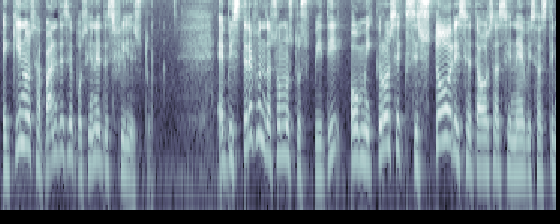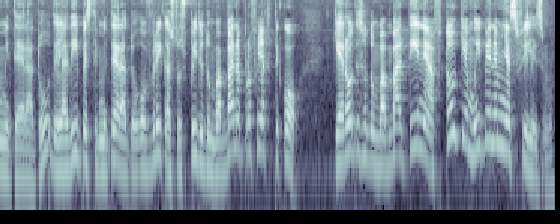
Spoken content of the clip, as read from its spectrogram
Εκείνος απάντησε πως είναι της φίλης του. Επιστρέφοντας όμως στο σπίτι, ο μικρός εξιστόρισε τα όσα συνέβησαν στη μητέρα του, δηλαδή είπε στη μητέρα του εγώ βρήκα στο σπίτι του μπαμπά ένα προφυλακτικό και ρώτησα τον μπαμπά τι είναι αυτό; Και μου είπε είναι μιας φίλης μου.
